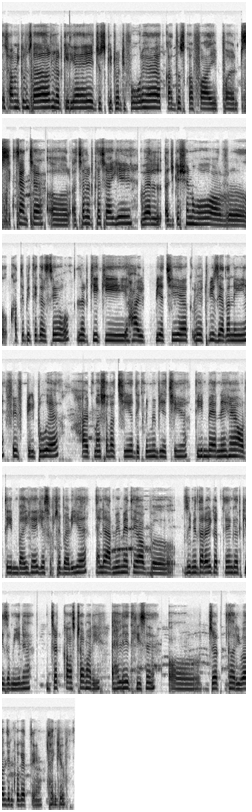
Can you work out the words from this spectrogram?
Aslam sir, लड़की यह है, जिसकी 24 है, कद उसका 5.6 इंच है। और अच्छा लड़का चाहिए वेल एजुकेशन हो और खाते पीते घर से हो। लड़की की हाइट भी अच्छी है वेट भी ज़्यादा नहीं है 52 है। हाइट माशाल्लाह अच्छी है, देखने में भी अच्छी है। तीन बहनें हैं और तीन भाई है, ये सबसे बड़ी है। पहले आर्मी में थे, अब ज़िम्मेदारी करते हैं, घर की ज़मीन है। जट कास्ट है हमारी, अहले हदीस है। और जट धारीवाल जिनको कहते हैं। Thank you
